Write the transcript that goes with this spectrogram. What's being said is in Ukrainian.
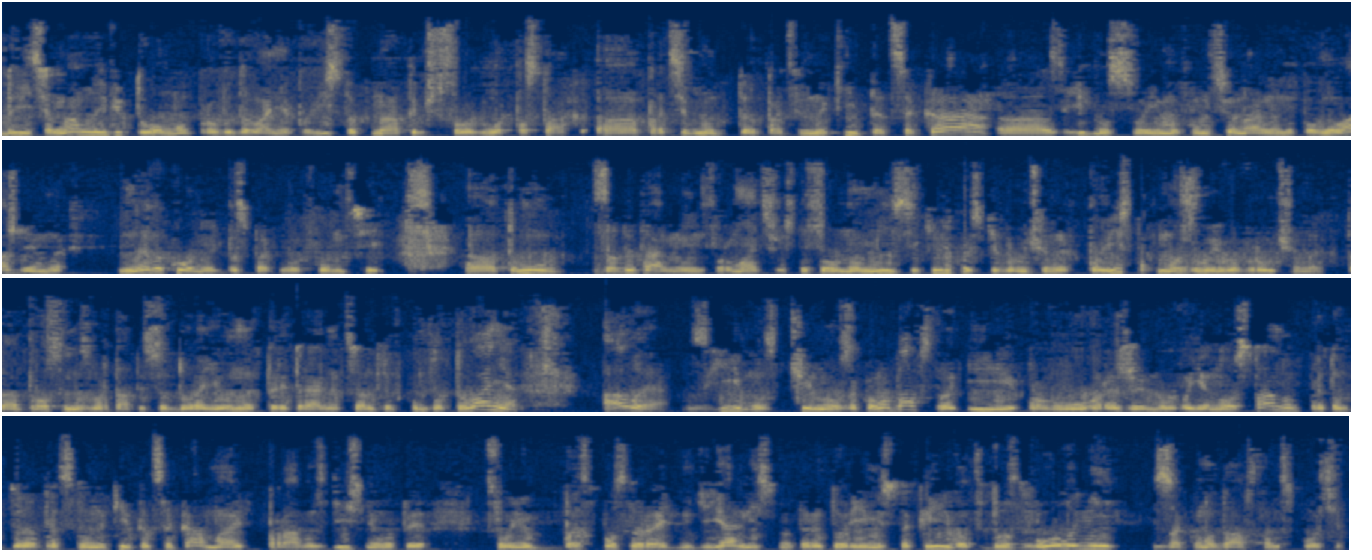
Дивіться, нам невідомо про видавання повісток на тимчасових блокпостах. Працівники ТЦК згідно з своїми функціональними повноваженнями не виконують безпекових функцій. Тому за детальну інформацію стосовно місць і кількості вручених повісток, можливо вручених, та просимо звертатися до районних територіальних центрів комплектування. Але згідно з чинного законодавства і правового режиму воєнного стану, притом- представники ТЦК мають право здійснювати свою безпосередню діяльність на території міста Києва в дозволеній законодавством спосіб.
